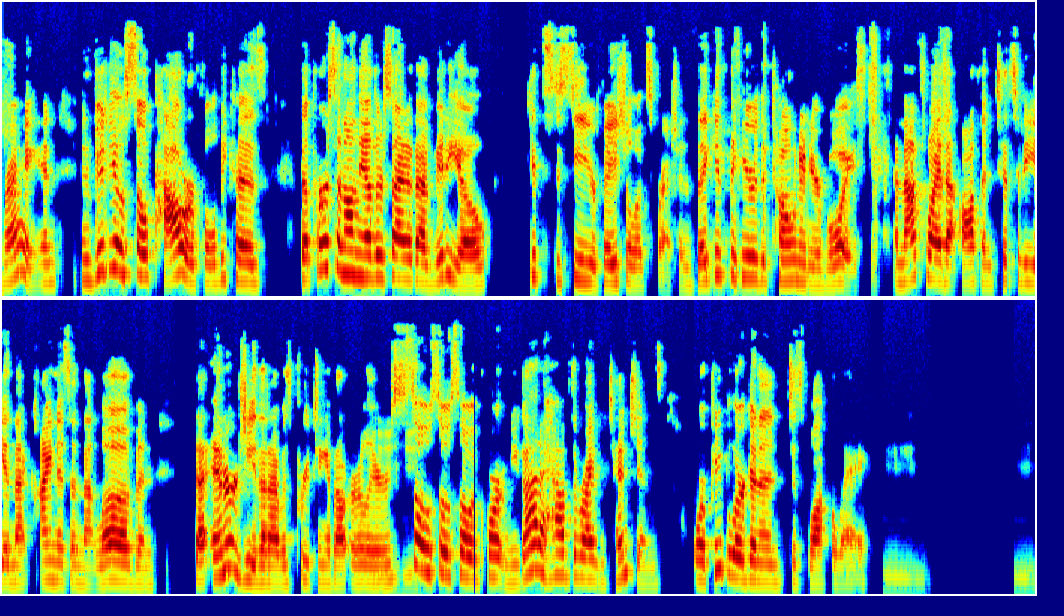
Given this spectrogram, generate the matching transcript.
Right. And and video is so powerful because the person on the other side of that video gets to see your facial expressions. They get to hear the tone in your voice. And that's why that authenticity and that kindness and that love and that energy that I was preaching about earlier mm-hmm. is so, so, so important. You got to have the right intentions or people are going to just walk away. Mm. Mm.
